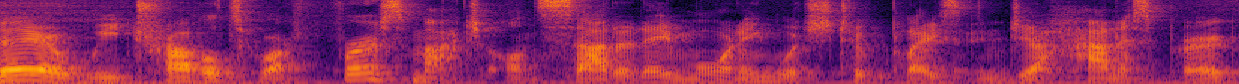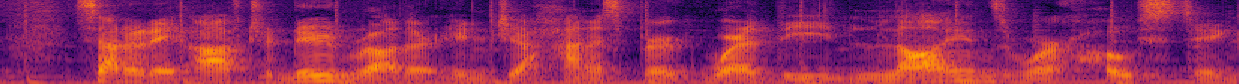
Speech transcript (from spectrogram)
there, we travelled to our first match on Saturday morning, which took place in Johannesburg, Saturday afternoon rather, in Johannesburg, where the Lions were hosting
